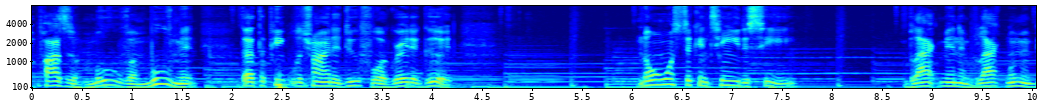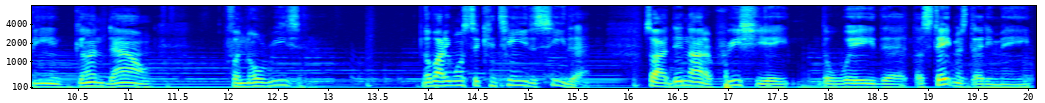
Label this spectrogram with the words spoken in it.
a positive move, a movement that the people are trying to do for a greater good. No one wants to continue to see black men and black women being gunned down for no reason. Nobody wants to continue to see that. So I did not appreciate the way that the statements that he made.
